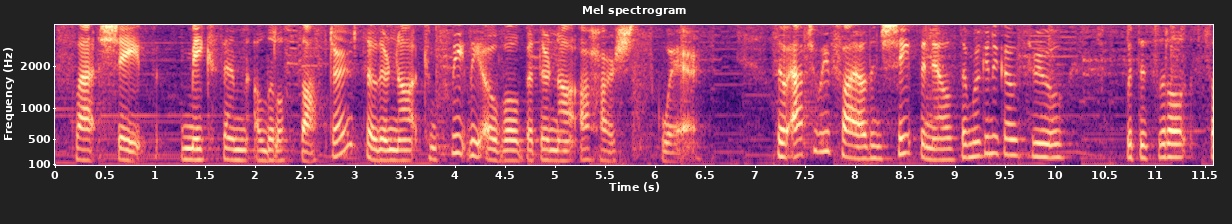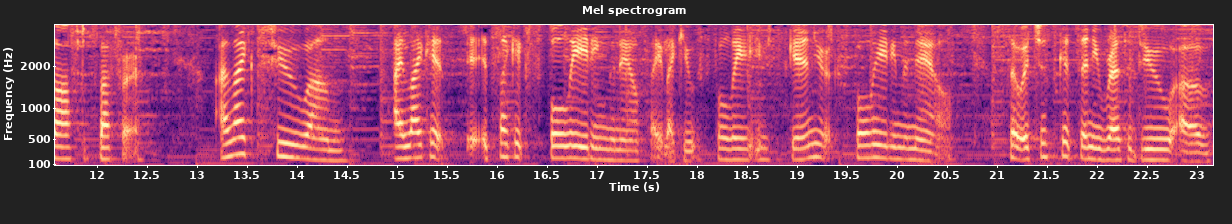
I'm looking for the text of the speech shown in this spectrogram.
flat shape makes them a little softer, so they're not completely oval, but they're not a harsh square. So after we've filed and shaped the nails, then we're gonna go through with this little soft buffer. I like to, um, I like it, it's like exfoliating the nail plate, like you exfoliate your skin, you're exfoliating the nail. So it just gets any residue of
